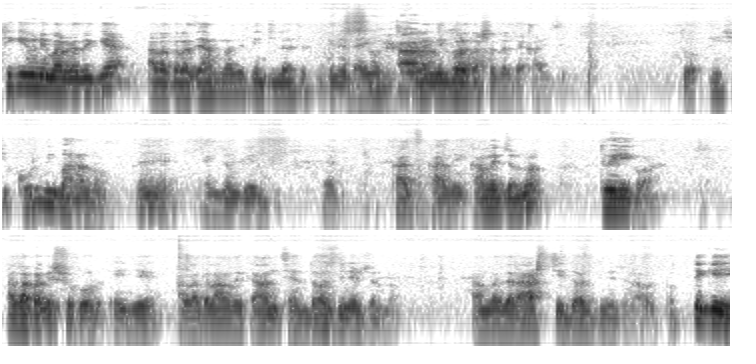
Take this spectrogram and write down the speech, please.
ঠিকই উনি মার্কাজে গিয়া আল্লাহ তালা জাহান মাঝে তিন চিল্লা আছে দিনে দায়ী হয়েছে। অনেকদিন পরে তার সাথে দেখা হয়েছে। তো এই যে কর্মী বানানো হ্যাঁ? একজনকে এক কাজ কাজে কামের জন্য তৈরি করা। আল্লাহ পাকের শুকুর এই যে আল্লাহ তালা আমাদেরকে আনছেন দশ দিনের জন্য। আমরা যারা আসছি দশ দিনের জন্য আমরা প্রত্যেকেই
